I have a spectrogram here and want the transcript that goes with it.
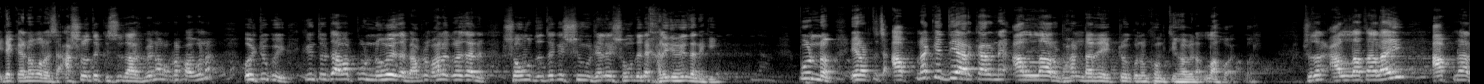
এটা কেন বলা হয়েছে? আসলে তো কিছু আসবে না, আমরা পাবো না? ওইটুকুই। কিন্তু এটা আবার পূর্ণ হয়ে যাবে, আপনি ভালো করে জানেন, সমুদ্র থেকে সুই উঠেলে সমুদ্রটা খালি হয়ে যায় নাকি? পূর্ণ এর অর্থ হচ্ছে আপনাকে দেওয়ার কারণে আল্লাহর ভান্ডারে একটু কোনো কমতি হবে না। আল্লাহ একবার সুতরাং আল্লাহ তালাই আপনার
